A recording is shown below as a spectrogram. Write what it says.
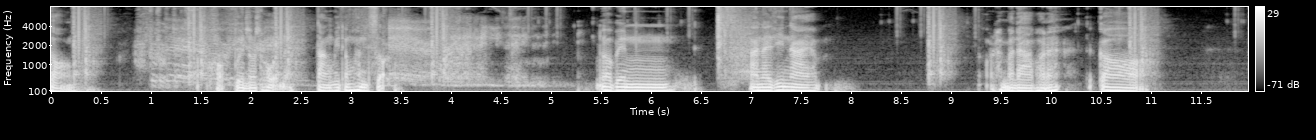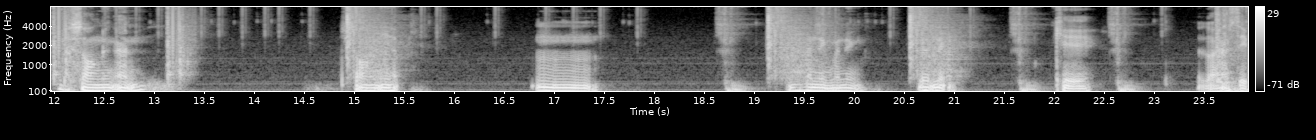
สอง ขอปืนโหดๆหนะ ตังค์พี่ต้องพันสองเอาเป็นอันไหนที่นายครับ ธรรมดาพอละแล้วก็ซองหนึ่งอัน ซองนี้ครับ อืมมาหนึ่งมาหนึ่งเลือดหนึ่งโอเคร้อยห้าสิบ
